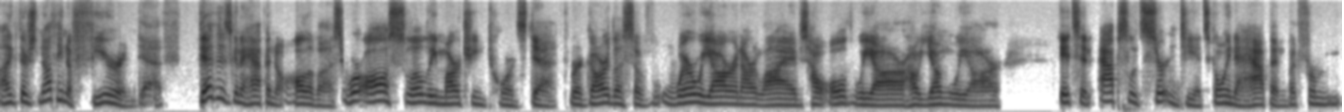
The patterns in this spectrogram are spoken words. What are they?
like there's nothing to fear in death. Death is going to happen to all of us. We're all slowly marching towards death, regardless of where we are in our lives, how old we are, how young we are. It's an absolute certainty it's going to happen. But from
